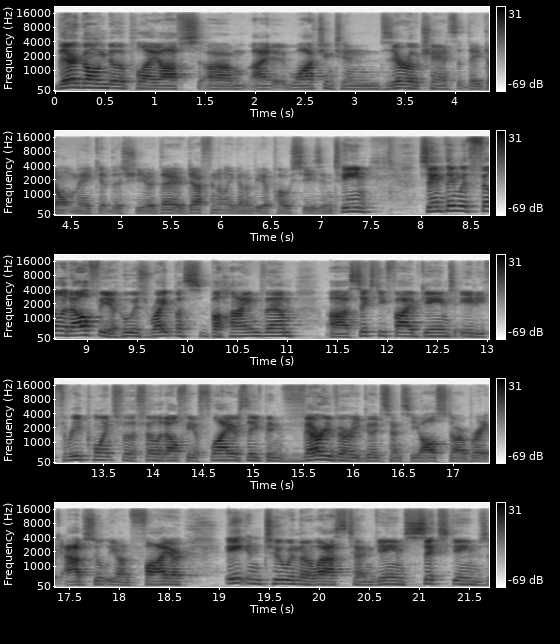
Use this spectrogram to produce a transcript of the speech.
They're going to the playoffs. Um, I, Washington, zero chance that they don't make it this year. They're definitely going to be a postseason team. Same thing with Philadelphia, who is right behind them. Uh, 65 games, 83 points for the Philadelphia Flyers. They've been very, very good since the All Star break. Absolutely on fire eight and two in their last ten games, six games,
